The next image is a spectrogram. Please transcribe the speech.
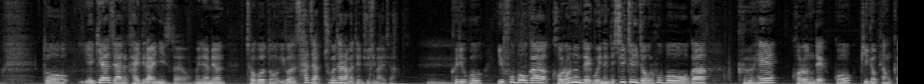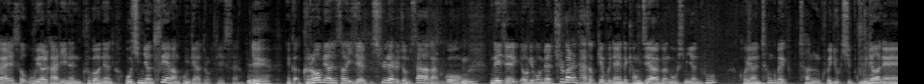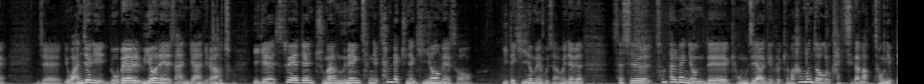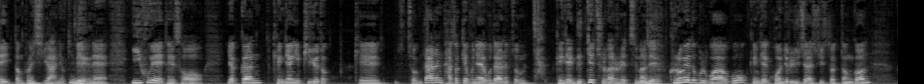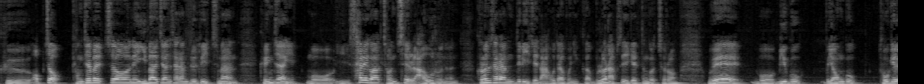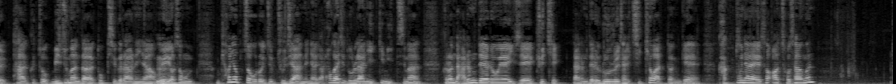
또 얘기하지 않은 가이드라인이 있어요. 왜냐하면 적어도 이건 사자 죽은 사람한테는 주지 말자. 그리고 이 후보가 거론은 되고 있는데 실질적으로 후보가 그 해 거론됐고 비교 평가에서 우열 가리는 그거는 50년 후에만 공개하도록 돼 있어요. 예. 그러니까 그러면서 이제 신뢰를 좀 쌓아갔고 음. 근데 이제 여기 보면 출발은 다섯 개 분야인데 경제학은 50년 후 거의 한 1900, 1969년에 이제 이 완전히 노벨 위원회에서 한 게 아니라 이게 스웨덴 중앙은행 창립 300주년 기념해서 이때 기념해 보자. 왜냐하면 사실 1800년대에 경제학이 그렇게 막 학문적으로 가치가 막 정립돼 있던 그런 시기가 아니었기 예. 때문에 이후에 돼서 약간 굉장히 비교적 이렇게 좀 다른 다섯 개 분야보다는 좀 차- 굉장히 늦게 출발을 했지만 예. 그럼에도 불구하고 굉장히 권위를 유지할 수 있었던 건 그 업적 경제 발전에 이바지한 사람들도 있지만 굉장히 뭐 이 사회과학 전체를 아우르는 그런 사람들이 이제 나오다 보니까 물론 앞서 얘기했던 것처럼 왜 뭐 미국, 뭐 영국, 독일 다 그쪽 미주만 다 독식을 하느냐 왜 음. 여성 편협적으로 지금 주지 않느냐 여러 가지 논란이 있긴 있지만 그런 나름대로의 이제 규칙 나름대로 룰을 잘 지켜왔던 게 각 분야에서 아 저 상은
